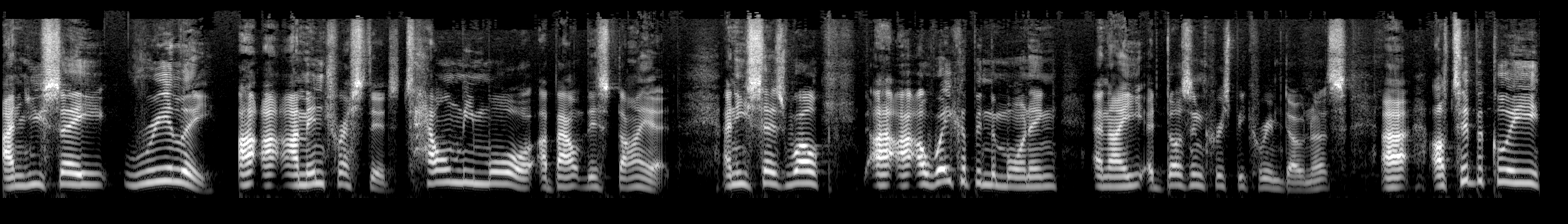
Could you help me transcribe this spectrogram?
And you say, Really? I, am interested. Tell me more about this diet. And he says, Well, I, I, wake up in the morning and I eat a dozen Krispy Kreme donuts. Uh, I'll typically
